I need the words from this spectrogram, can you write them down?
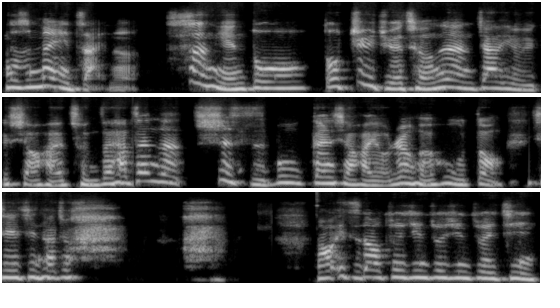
那是妹仔呢，四年多都拒绝承认家里有一个小孩存在，他真的誓死不跟小孩有任何互动，接近他就哈哈，然后一直到最近最近最近，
